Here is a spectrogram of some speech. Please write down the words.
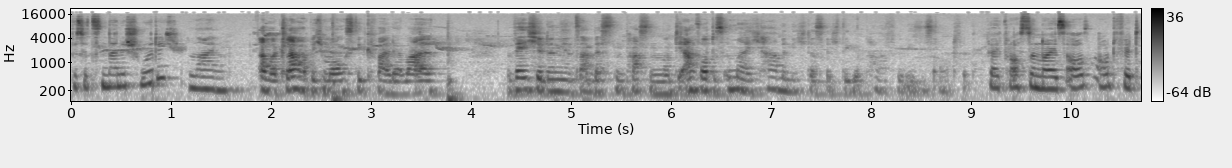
Besitzen deine Schuhe dich? Nein. Aber klar habe ich morgens die Qual der Wahl, welche denn jetzt am besten passen. Und die Antwort ist immer, ich habe nicht das richtige Paar für dieses Outfit. Vielleicht brauchst du ein neues Outfit.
